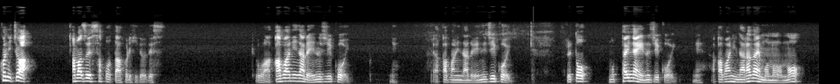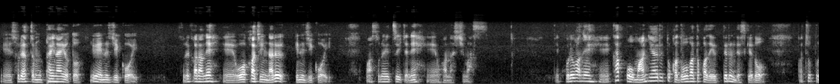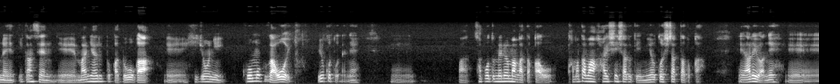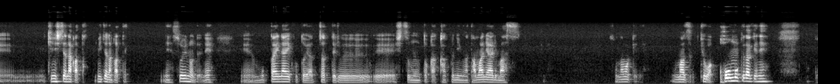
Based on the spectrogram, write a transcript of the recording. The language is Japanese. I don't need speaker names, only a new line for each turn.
こんにちは。アマゾンサポーター、堀秀夫です。今日は赤羽になる NG 行為、ね、赤羽になる NG 行為、それと、もったいない NG 行為、ね、赤羽にならないものの、えーそれやっちゃもったいないよという NG 行為、それからね、えー大赤字になる NG 行為、まあ、それについてね、えーお話しします。でこれはね、えー過去マニュアルとか動画とかで言ってるんですけど、まあちょっとね、いかんせん、えーマニュアルとか動画、えー非常に項目が多いということでね、えーまあ、サポートメルマガとかをたまたま配信したときに見落としちゃったとか、えあるいはね、え気にしてなかった、見てなかった、ね、そういうのでね、えもったいないことをやっちゃってる、え質問とか確認がたまにあります。そんなわけで、まず今日は項目だけね、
